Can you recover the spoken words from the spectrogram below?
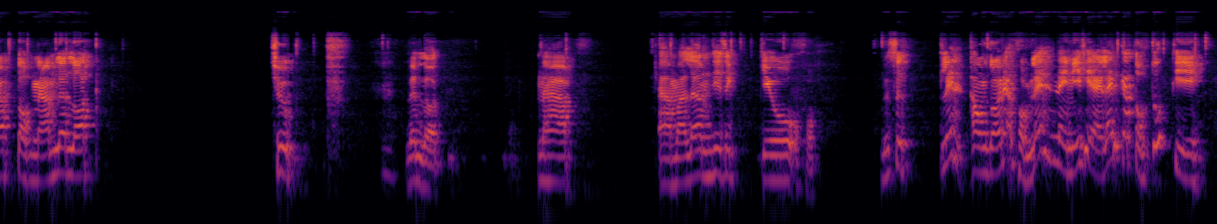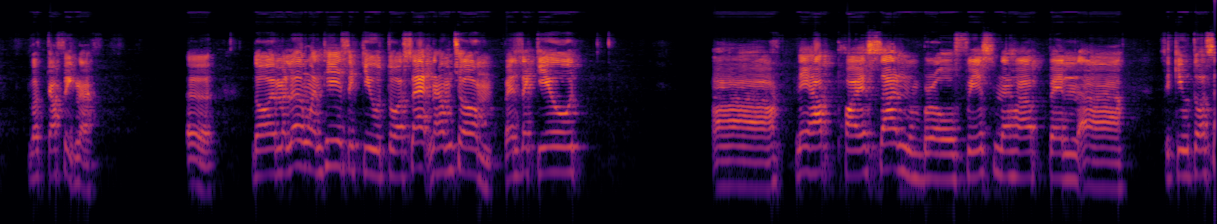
ครับ ตกน้ำเลือดลดชึบเลือดลดนะครับ อ่ามาเริ่มที่สกิลโอ้โหรู้สึกเล่นเอาตัวเนี้ยผมเล่นในนี้ทีไรเล่นกระตุกทุกที ลดกราฟิกนะเออ โดยมาเริ่มกันที่สกิลตัวแซนะครับผู้ชม เป็นสกิลอ่านี่ครับ poison blowfish นะครับ เป็นอ่าสกิลตัวแซ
